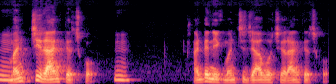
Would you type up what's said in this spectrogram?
మంచి ర్యాంక్ తెచ్చుకో. అంటే నీకు మంచి జాబ్ వచ్చే ర్యాంక్ తెచ్చుకో.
